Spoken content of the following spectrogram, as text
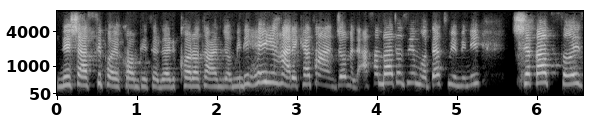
نشستی پای کامپیوتر داری کارات انجام میدی هی این حرکت انجام میده. اصلا بعد از یه مدت می‌بینی چقدر سایز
